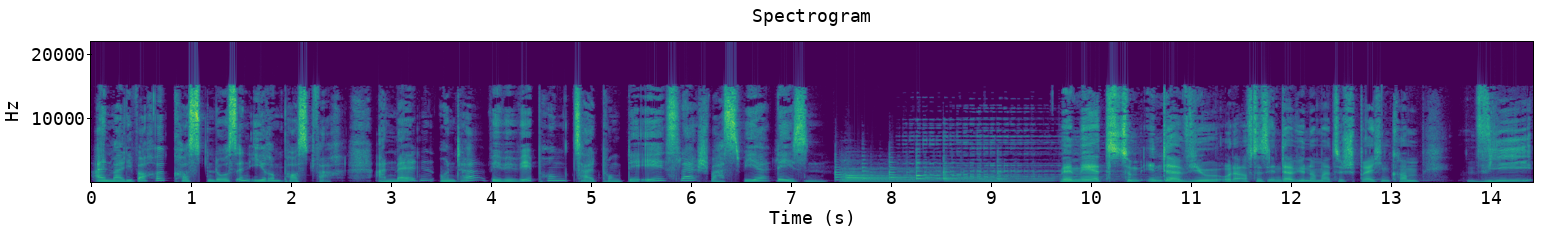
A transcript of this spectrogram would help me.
Einmal die Woche kostenlos in Ihrem Postfach. Anmelden unter www.zeit.de slash was wir lesen. Wenn wir jetzt zum Interview oder auf das Interview nochmal zu sprechen kommen, wie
